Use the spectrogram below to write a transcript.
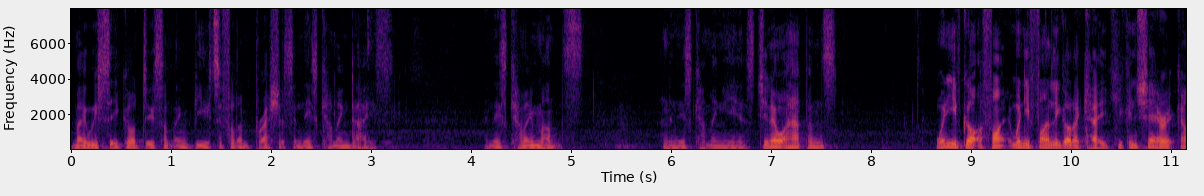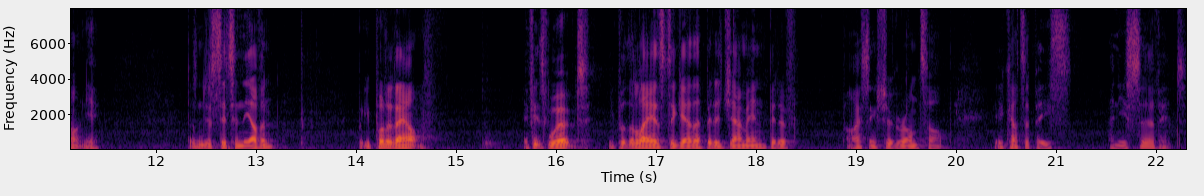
May we see God do something beautiful and precious in these coming days, in these coming months, and in these coming years. Do you know what happens? When you've got a fi- when you finally got a cake, you can share it, can't you? Doesn't just sit in the oven, but you pull it out. If it's worked, you put the layers together, bit of jam in, bit of icing sugar on top. You cut a piece and you serve it.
